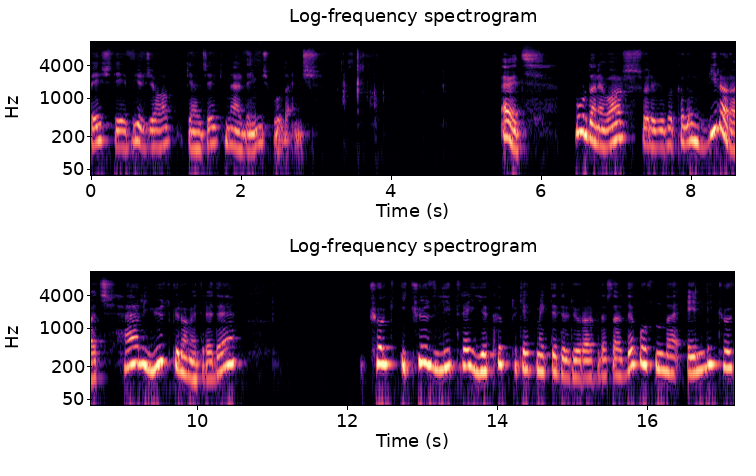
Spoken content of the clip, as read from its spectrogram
5 diye bir cevap gelecek. Neredeymiş? Buradaymış. Evet. Burada ne var? Şöyle bir bakalım. Bir araç her 100 kilometrede kök 200 litre yakıt tüketmektedir diyor arkadaşlar. Deposunda 50 kök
